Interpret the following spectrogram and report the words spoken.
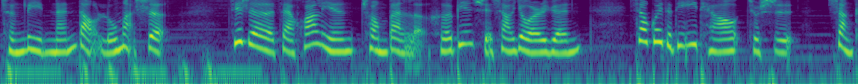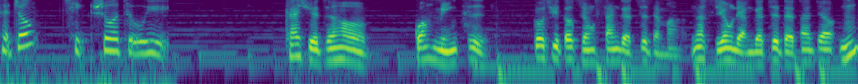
成立南岛鲁马社。接着在花莲创办了河边学校幼儿园，校规的第一条就是上课中请说族语。开学之后，光名字过去都是用三个字的嘛，那使用两个字的，大家嗯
